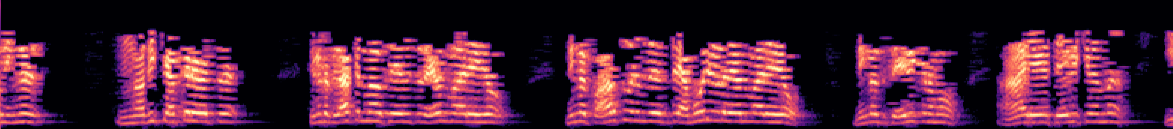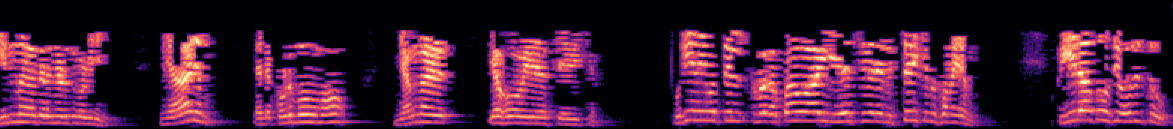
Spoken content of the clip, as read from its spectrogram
നിങ്ങൾ നദിക്കക്കരെ വെച്ച് നിങ്ങളുടെ പിതാക്കന്മാർ സേവിച്ച ദേവന്മാരെയോ നിങ്ങൾ പാർത്തു വരുന്ന ദേശത്തെ അമൂര്യരുടെ ദേവന്മാരെയോ നിങ്ങൾക്ക് സേവിക്കണമോ? ആരെ സേവിക്കുമെന്ന് ഇന്ന് തിരഞ്ഞെടുത്തു കൊള്ളി ഞാനും എന്റെ കുടുംബവുമോ ഞങ്ങൾ യഹോവയെ സേവിക്കും. പുതിയ നിയമത്തിൽ നമ്മുടെ കർത്താവായി യേശുവിനെ വിസ്തരിക്കുന്ന സമയം പീലാത്തോസ് ചോദിച്ചു.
